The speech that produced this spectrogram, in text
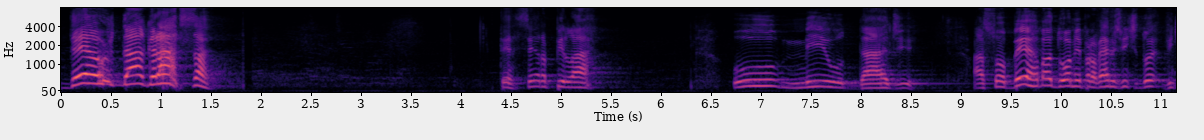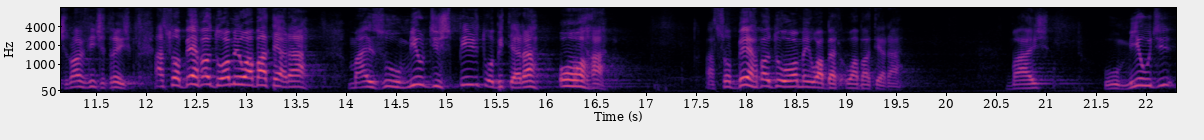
Deus dá graça. Terceira pilar: humildade. A soberba do homem, Provérbios 22, 29 e 23. A soberba do homem o abaterá, mas o humilde espírito obterá honra. A soberba do homem o abaterá, mas o humilde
